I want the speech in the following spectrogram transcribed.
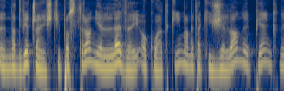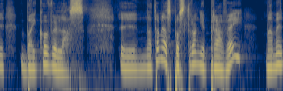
y, na dwie części. Po stronie lewej okładki mamy taki zielony, piękny, bajkowy las. Natomiast po stronie prawej mamy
